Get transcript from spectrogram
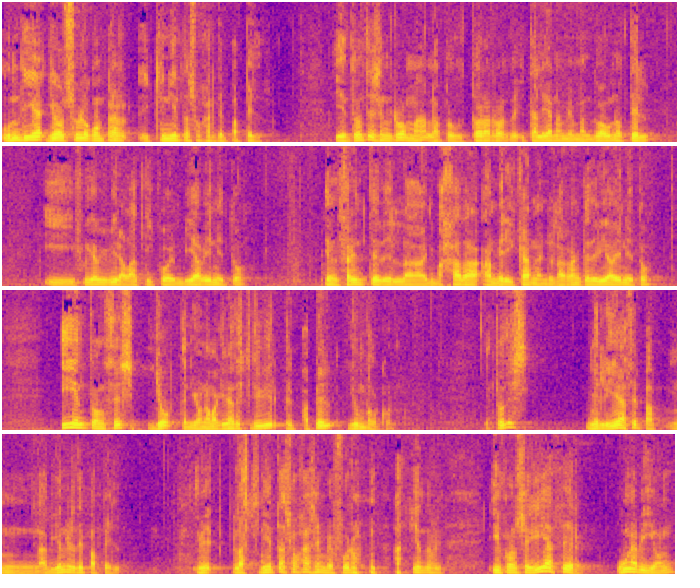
un día yo suelo comprar 500 hojas de papel y entonces en Roma la productora italiana me mandó a un hotel y fui a vivir al ático en Vía Veneto, enfrente de la embajada americana en el arranque de Vía Veneto, y entonces yo tenía una máquina de escribir, el papel y un balcón. Entonces me lié a hacer mm, aviones de papel. Las 500 hojas se me fueron haciendo... Y conseguí hacer un avión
